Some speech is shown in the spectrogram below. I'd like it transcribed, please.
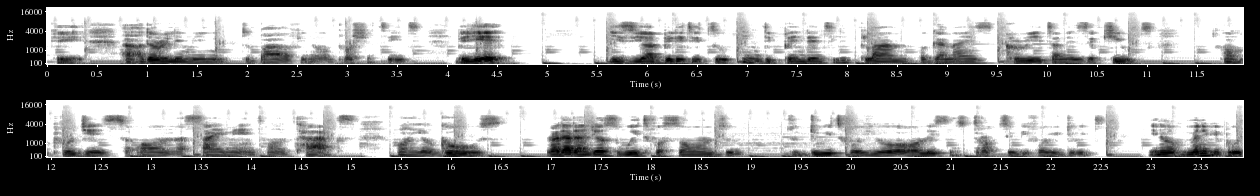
Okay, uh, I don't really mean to bath, you know, brush your teeth, but yeah, is your ability to independently plan, organize, create, and execute on projects, on assignments, on tasks, on your goals, rather than just wait for someone to to do it for you or always instruct you before you do it. You know, many people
